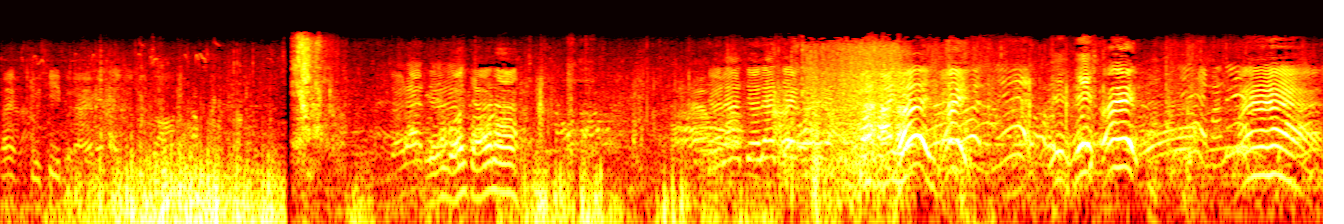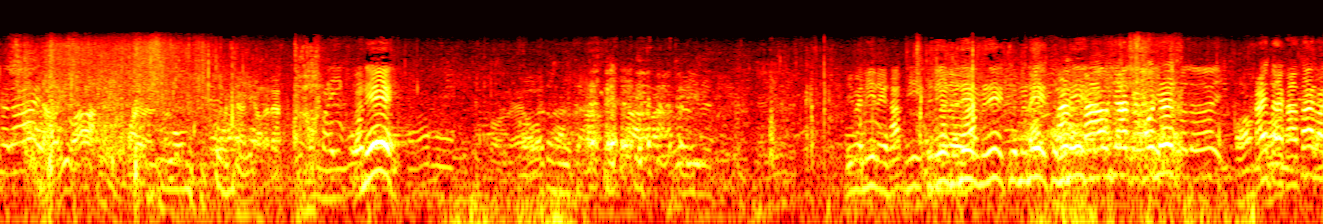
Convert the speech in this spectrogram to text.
เฮ้ย ชีพอยู่ไหนไม่ใส่ชูชีพซ้อมเจอแล้วเจอแล้วเจอนะเจอแล้วเจอแล้วแจ้งเลยเฮ้ยเฮ้ยเฮ้ยแม่วันนี้พี่มานี่เลยครับพี่มานี่มานี่มานี่ขึ้นมานี่ขึ้นมานี่เอาญาติคนนึงใครใส่ขาสั้นเรา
